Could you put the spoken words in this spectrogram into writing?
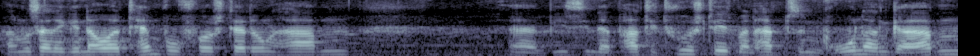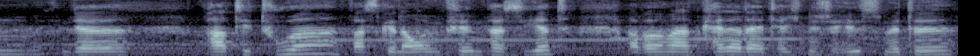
Man muss eine genaue Tempovorstellung haben, äh, wie es in der Partitur steht. Man hat Synchronangaben in der Partitur, was genau im Film passiert, aber man hat keinerlei technische Hilfsmittel.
